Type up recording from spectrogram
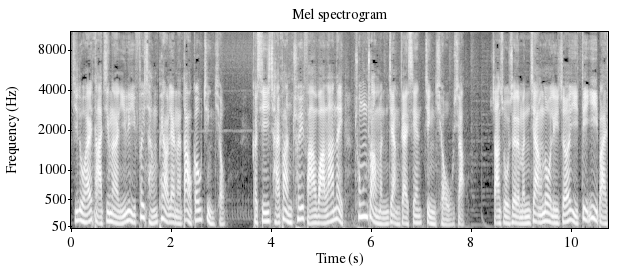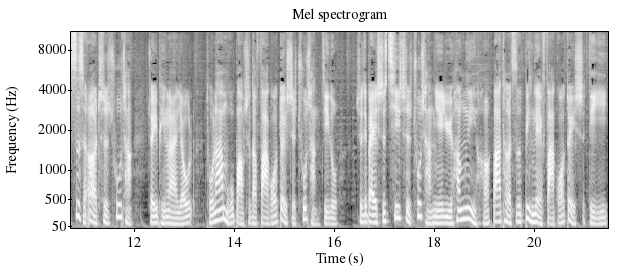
吉鲁还打进了一粒非常漂亮的倒钩进球，可惜裁判吹罚瓦拉内冲撞门将在先，进球无效。三十五岁的门将洛里则以第一百四十二次出场追平了由图拉姆保持的法国队史出场纪录。世界杯十七次出场也与亨利和巴特兹并列法国队史第一。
